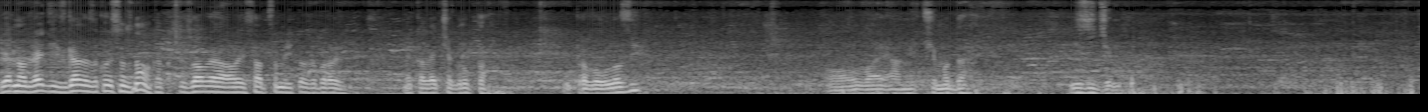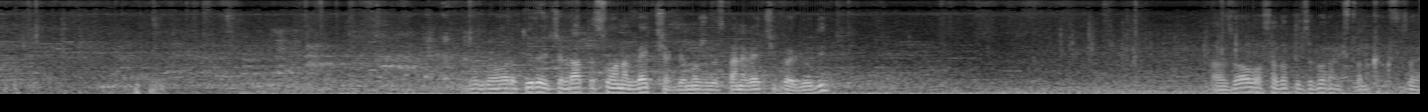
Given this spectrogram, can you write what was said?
jedna od ređih zgrada za koju sam znao kako se zove, ali sad sam i to zaboravio. Neka veća grupa upravo ulazi. Ovaj, a mi ćemo da iziđemo. Dobro, ova rotirajuća vrata su ona veća, gde može da stane veći broj ljudi. A za ovo sad opet zaboravim stvarno kako se zove,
